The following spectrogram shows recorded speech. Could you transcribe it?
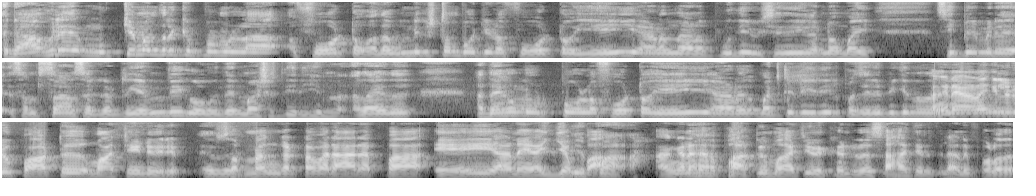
രാഹുലെ മുഖ്യമന്ത്രിക്കൊപ്പമുള്ള ഫോട്ടോ അതായത് ഉണ്ണികൃഷ്ണൻ പോറ്റിയുടെ ഫോട്ടോ എ ആണെന്നാണ് പുതിയ വിശദീകരണവുമായി സി പി എമ്മിന്റെ സംസ്ഥാന സെക്രട്ടറി എം വി ഗോവിന്ദൻ മാഷ് എത്തിയിരിക്കുന്നത് അതായത് അദ്ദേഹം ഉൾപ്പെടെയുള്ള ഫോട്ടോ എ ആണ് മറ്റു രീതിയിൽ പ്രചരിപ്പിക്കുന്നത്. അങ്ങനെയാണെങ്കിൽ ഒരു പാട്ട് മാറ്റേണ്ടി വരും. സ്വർണം കട്ടവരാരപ്പ ഏ ആണ് അയ്യപ്പ. അങ്ങനെ പാട്ട് മാറ്റി വെക്കേണ്ട ഒരു സാഹചര്യത്തിലാണ് ഇപ്പോൾ ഉള്ളത്.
